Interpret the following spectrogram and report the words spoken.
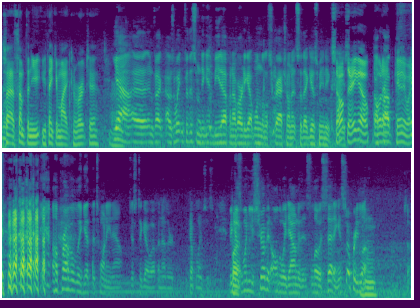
So that's something you, you think you might convert to? Or- Yeah, uh, in fact, I was waiting for this one to get beat up, and I've already got one little scratch on it, so that gives me an excuse. So there you go. I'll prob- Anyway. I'll probably get the 20 now, just to go up another couple inches. Because But- when you shove it all the way down to its lowest setting, it's still pretty low. Mhm. So,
